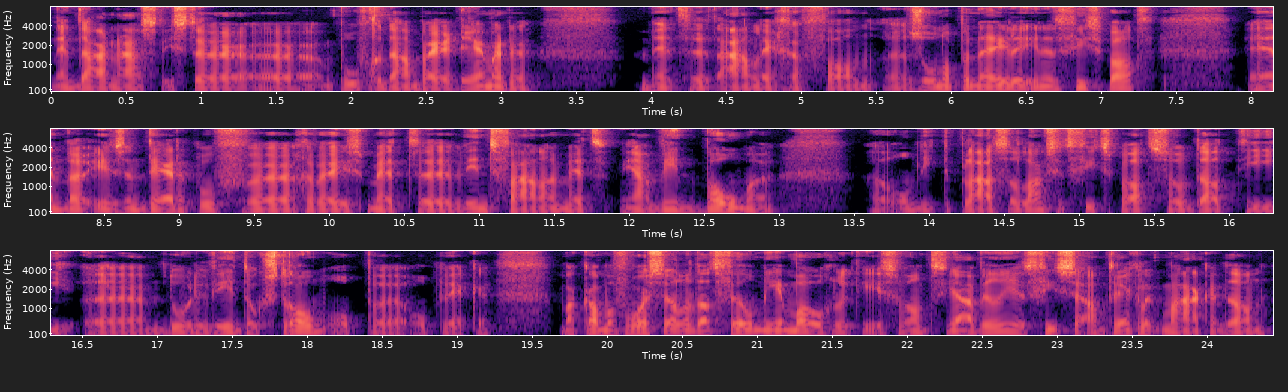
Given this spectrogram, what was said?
en daarnaast is er een proef gedaan bij Remmerde met het aanleggen van zonnepanelen in het fietspad. En er is een derde proef geweest met windvalen met ja, windbomen. Uh, om die te plaatsen langs het fietspad, zodat die uh, door de wind ook stroom op, uh, opwekken. Maar ik kan me voorstellen dat veel meer mogelijk is. Want ja, wil je het fietsen aantrekkelijk maken, dan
